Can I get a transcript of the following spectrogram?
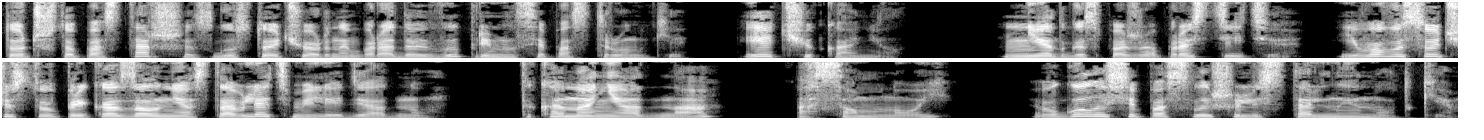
Тот, что постарше, с густой черной бородой выпрямился по струнке и отчеканил. «Нет, госпожа, простите. Его высочество приказал не оставлять Миледи одну». «Так она не одна, а со мной?» В голосе послышались стальные нотки.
